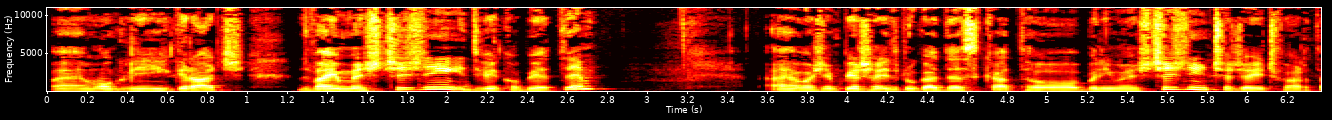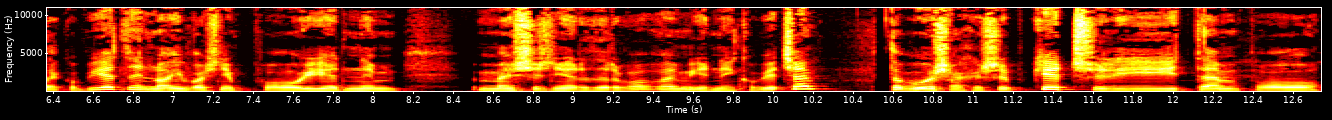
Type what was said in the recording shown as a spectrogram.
e, mogli grać dwaj mężczyźni i dwie kobiety. E, Właśnie pierwsza i druga deska to byli mężczyźni, trzecia i czwarta kobiety, no i właśnie po jednym mężczyźnie rezerwowym i jednej kobiecie. To były szachy szybkie, czyli tempo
